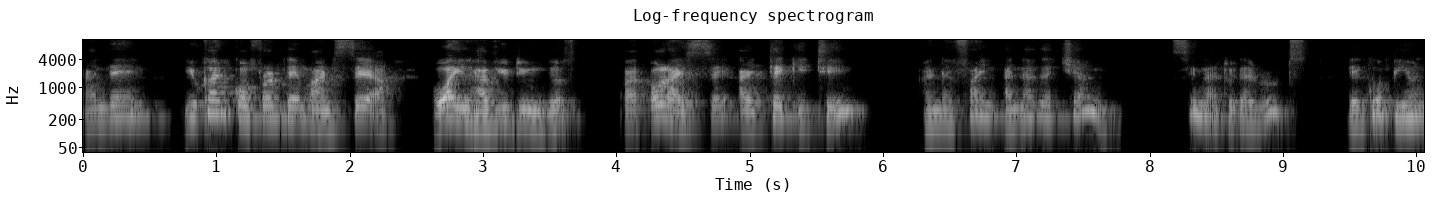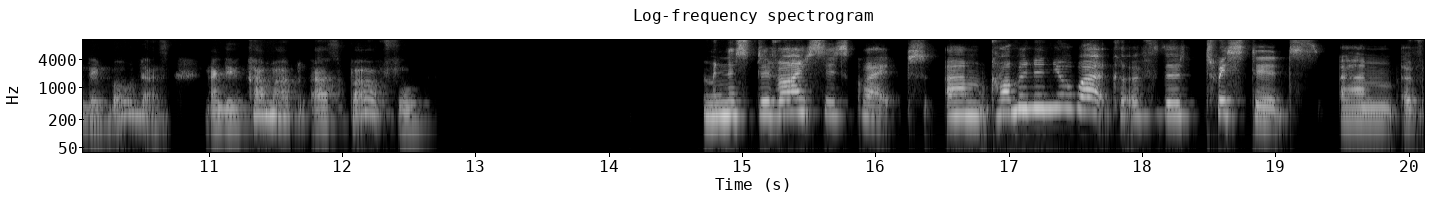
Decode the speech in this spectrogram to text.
And then you can't confront them and say, "Ah, why have you doing this? All I say, I take it in and I find another channel similar to the roots. They go beyond the borders and they come out as powerful. I mean, this device is quite um, common in your work of the twisted, um, of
